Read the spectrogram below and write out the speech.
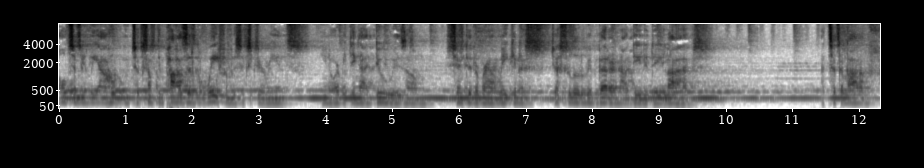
Ultimately, I hope you took something positive away from this experience. You know, everything I do is um, centered around making us just a little bit better in our day to day lives. I took a lot of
